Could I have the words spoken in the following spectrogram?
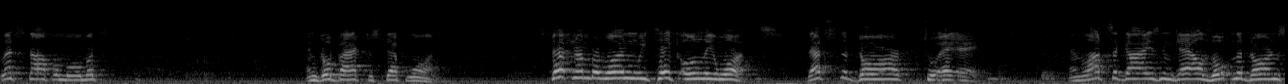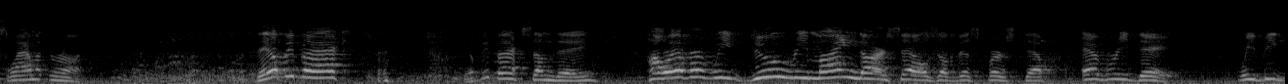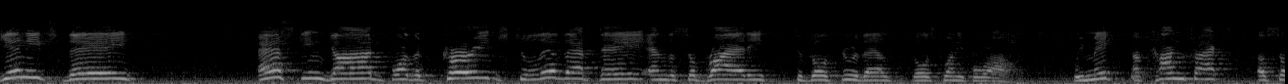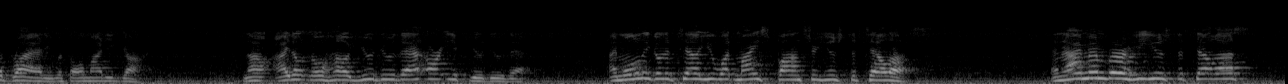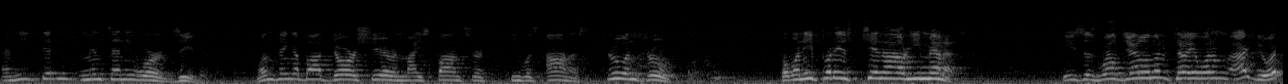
let's stop a moment and go back to step one. Step number one, we take only once. That's the door to AA. And lots of guys and gals open the door and slam it and run. But they'll be back. they'll be back someday. However, we do remind ourselves of this first step every day. We begin each day asking God for the courage to live that day and the sobriety to go through those, those 24 hours. We make a contract of sobriety with Almighty God. Now, I don't know how you do that or if you do that. I'm only going to tell you what my sponsor used to tell us. And I remember he used to tell us, and he didn't mince any words either. One thing about Doherty Sheerin my sponsor, he was honest through and through. But when he put his chin out, he meant it. He says, Well, gentlemen, I'll tell you what, I'm, I do it.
